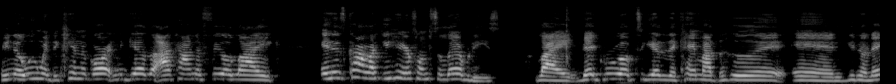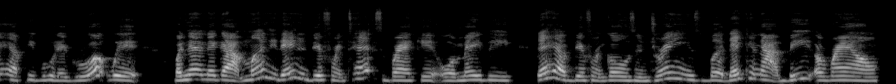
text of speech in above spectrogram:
you know, we went to kindergarten together. I kind of feel like, and it's kind of like you hear from celebrities, like they grew up together, they came out the hood, and you know, they have people who they grew up with, but now they got money, they in a different tax bracket, or maybe they have different goals and dreams, but they cannot be around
